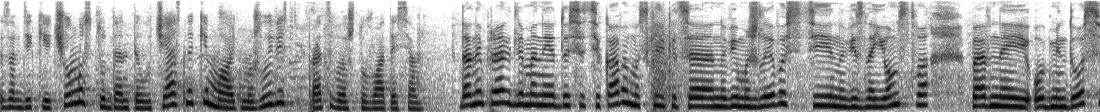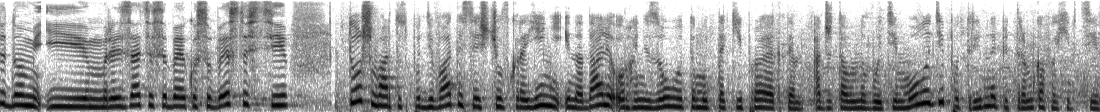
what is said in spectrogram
завдяки чому студенти-учасники мають можливість працевлаштуватися. Даний проект для мене є досить цікавим, оскільки це нові можливості, нові знайомства, певний обмін досвідом і реалізація себе як особистості. Тож варто сподіватися, що в країні і надалі організовуватимуть такі проекти, адже талановитій молоді потрібна підтримка фахівців.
